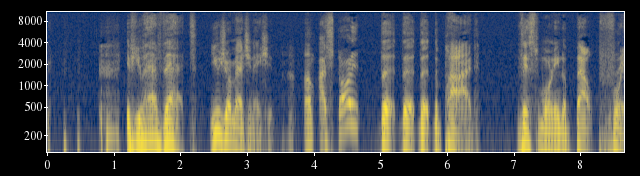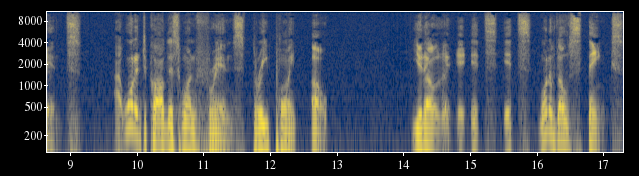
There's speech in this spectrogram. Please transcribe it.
if you have that, use your imagination. Um, I started the, the, the, the pod this morning about friends. I wanted to call this one Friends 3.0. You know, it, it's it's one of those things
